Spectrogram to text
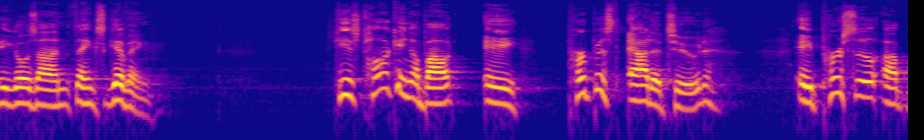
he goes on, thanksgiving, he is talking about a purposed attitude, a, pers- a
